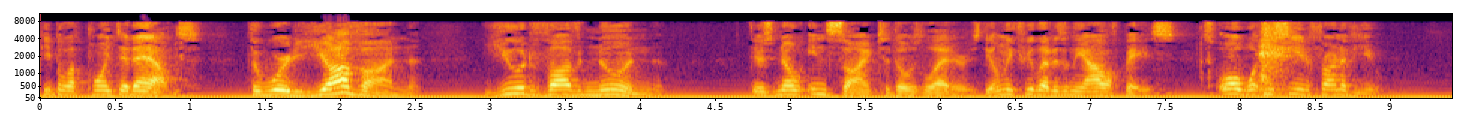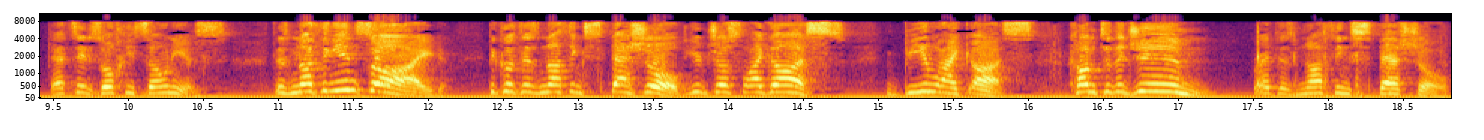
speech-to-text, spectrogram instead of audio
people have pointed out, the word Yavan, Yud Vav Nun, there's no inside to those letters. The only three letters in the Aleph beis. It's all what you see in front of you. That's it. It's all chisonius. There's nothing inside because there's nothing special. You're just like us. Be like us. Come to the gym. Right? There's nothing special.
